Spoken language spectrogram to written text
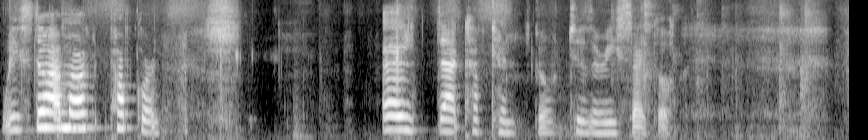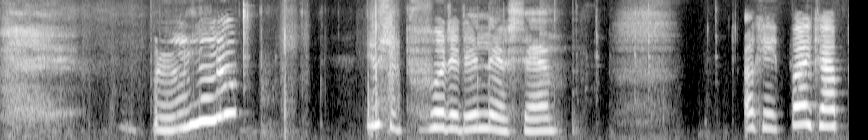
We still have more popcorn. And that cup can go to the recycle. You should put it in there, Sam. Okay, bye, cup.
